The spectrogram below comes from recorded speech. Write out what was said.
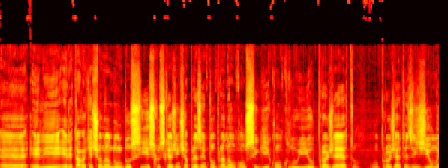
é, ele ele estava questionando um dos riscos que a gente apresentou para não conseguir concluir o projeto. O projeto exigia uma,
